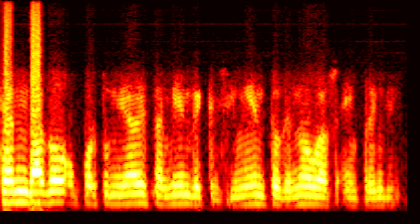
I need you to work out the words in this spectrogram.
se han dado oportunidades también de crecimiento de nuevos emprendimientos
